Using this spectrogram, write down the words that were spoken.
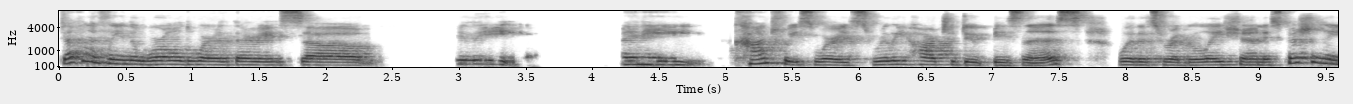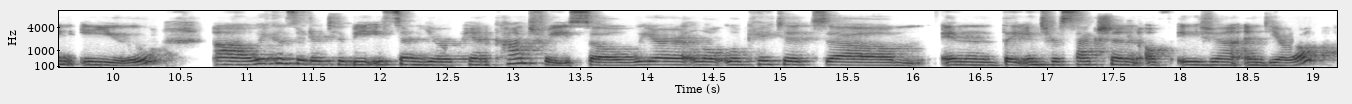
Definitely in the world where there is really many countries where it's really hard to do business with its regulation, especially in EU, uh, we consider to be Eastern European countries. So we are lo- located um, in the intersection of Asia and Europe.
